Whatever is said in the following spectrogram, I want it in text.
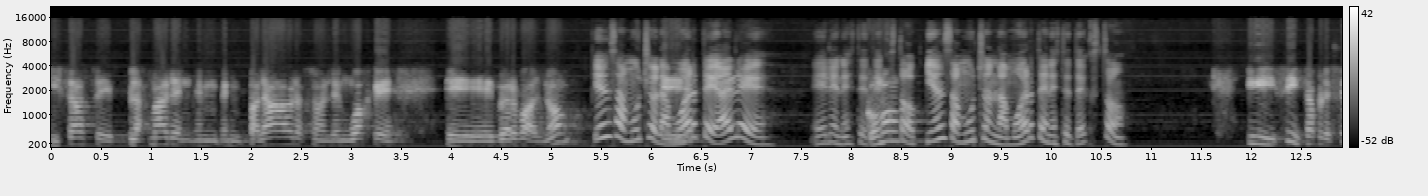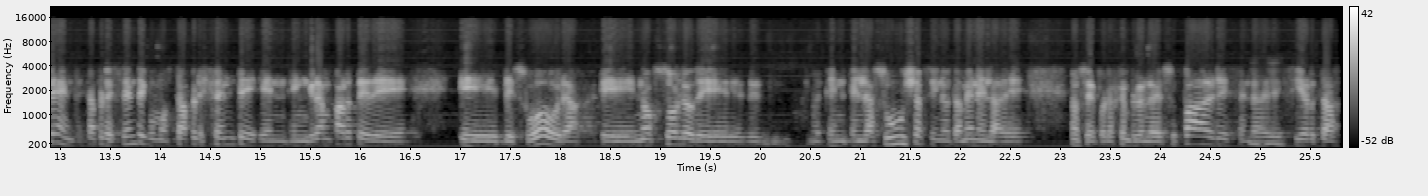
quizás eh, plasmar en, en, en palabras o en lenguaje eh, verbal, ¿no? ¿Piensa mucho la eh, muerte, Ale? ¿Él en este texto? ¿Piensa mucho en la muerte en este texto? Y sí, está presente, está presente como está presente en, gran parte de, eh, de su obra, no solo de, en, la suya, sino también en la de, no sé, por ejemplo, en la de sus padres, en la de ciertas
